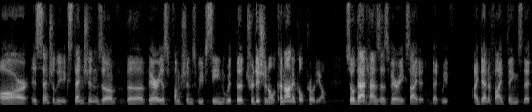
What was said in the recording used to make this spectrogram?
are essentially extensions of the various functions we've seen with the traditional canonical proteome. So that has us very excited that we've identified things that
